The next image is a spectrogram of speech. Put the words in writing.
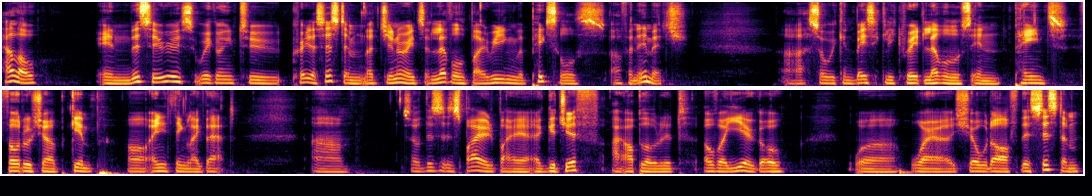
Hello. In this series, we're going to create a system that generates a level by reading the pixels of an image. Uh, so we can basically create levels in Paint, Photoshop, GIMP, or anything like that. Um, so this is inspired by a, GIF I uploaded over a year ago, where, where I showed off this system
